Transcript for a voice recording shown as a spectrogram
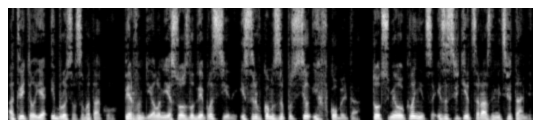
Ответил я и бросился в атаку. Первым делом я создал две пластины и с рывком запустил их в Кобальта. Тот сумел уклониться и засветиться разными цветами.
